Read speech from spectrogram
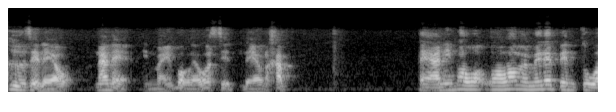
คือเสร็จแล้ว นั่นแหละเห็นไหมบอกแล้วว่าเสร็จแล้วนะครับ แต่อันนี้เพราะว่าเพราะว่ามันไม่ได้เป็นตัว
